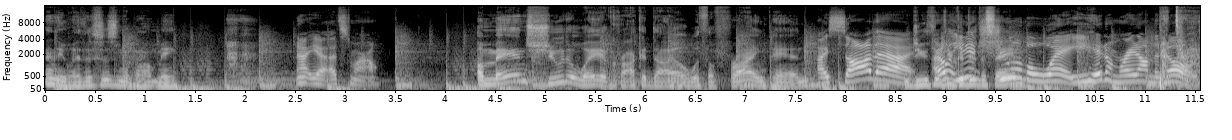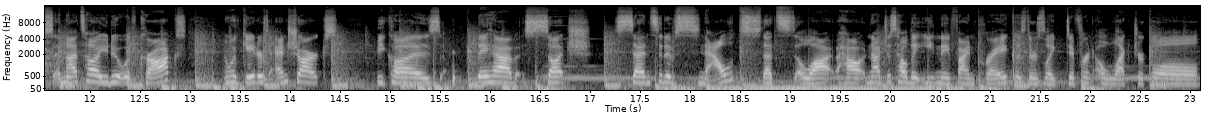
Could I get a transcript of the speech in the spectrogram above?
Anyway, this isn't about me. Not yet. That's tomorrow. A man shooed away a crocodile with a frying pan. I saw that. Do you think don't, you he could do didn't the shoo same? him away. He hit him right on the nose, and that's how you do it with crocs and with gators and sharks because they have such sensitive snouts. That's a lot how not just how they eat and they find prey because there's like different electrical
